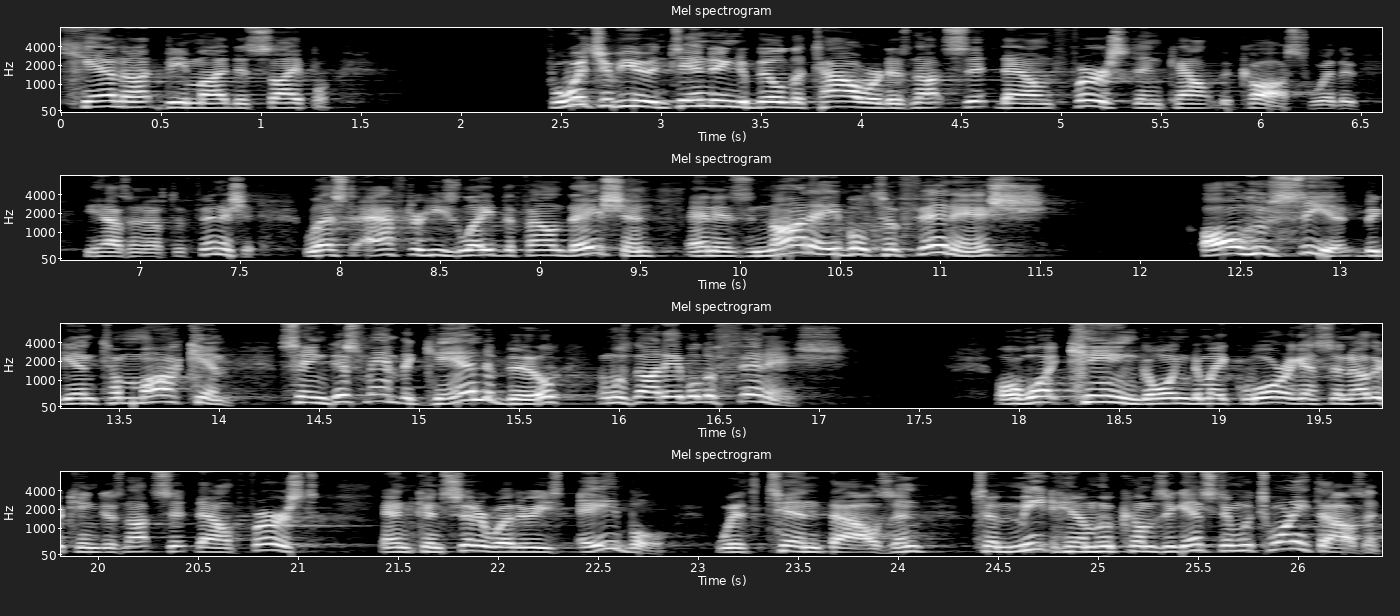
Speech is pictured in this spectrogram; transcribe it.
cannot be my disciple. For which of you intending to build a tower does not sit down first and count the cost, whether he has enough to finish it? Lest after he's laid the foundation and is not able to finish, all who see it begin to mock him, saying, This man began to build and was not able to finish. Or what king going to make war against another king does not sit down first and consider whether he's able with 10,000 to meet him who comes against him with 20,000?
